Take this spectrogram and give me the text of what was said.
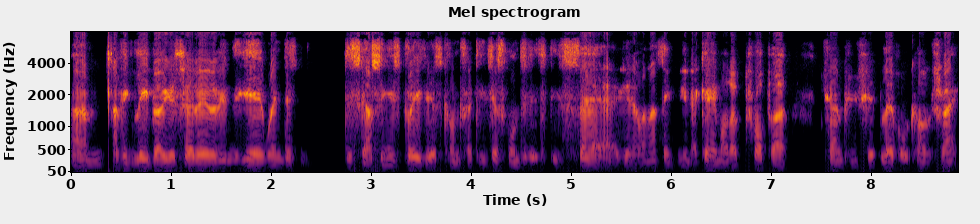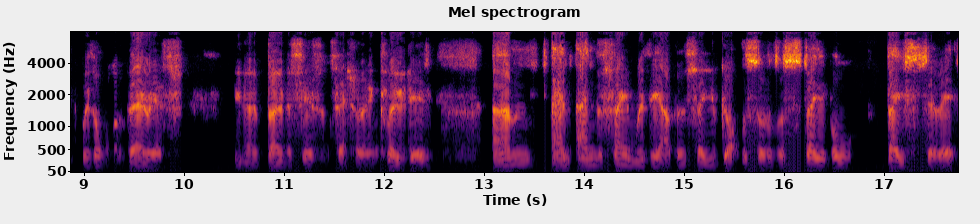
Um, I think Lee Bowyer said earlier in the year when dis- discussing his previous contract, he just wanted it to be fair, you know, and I think you know, get on a proper championship level contract with all the various you know, bonuses, etc., included, um, and and the same with the others. So you've got the sort of the stable base to it.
